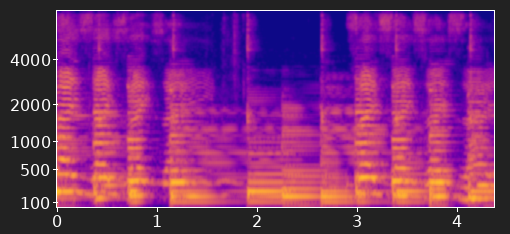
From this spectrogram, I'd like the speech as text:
zai zai zai zai zai zai zai zai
